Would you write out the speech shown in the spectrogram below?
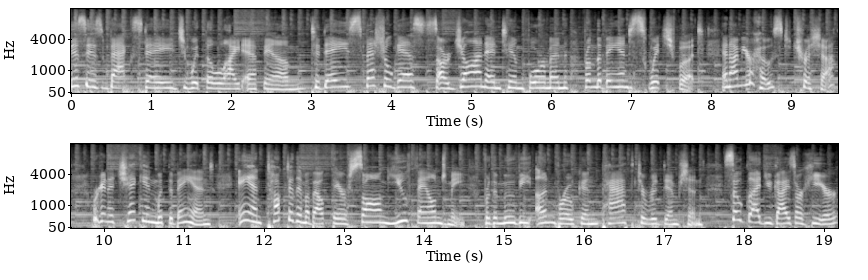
This is Backstage with the Light FM. Today's special guests are Jon and Tim Foreman from the band Switchfoot. And I'm your host, Tricia. We're going to check in with the band and talk to them about their song You Found Me for the movie Unbroken Path to Redemption. So glad you guys are here.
